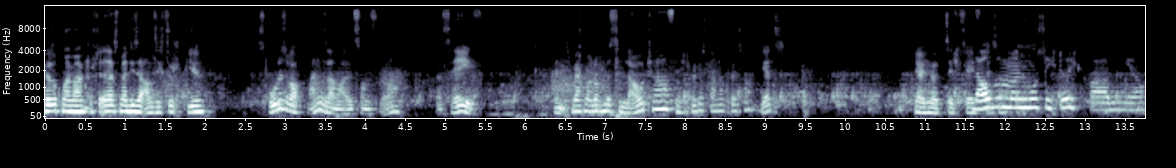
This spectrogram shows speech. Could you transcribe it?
Ich versuche mal Minecraft erstmal diese Ansicht zu spielen. Das Boot ist aber auch langsamer als sonst, oder? Ja, safe. Ich mache mal noch ein bisschen lauter. Vielleicht wird es dann noch besser. Jetzt? Ja, hört sich safe Ich glaube, besser. man muss sich durchgraben hier.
